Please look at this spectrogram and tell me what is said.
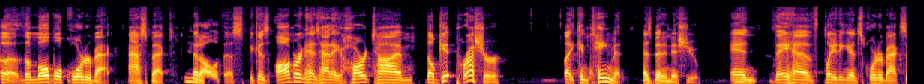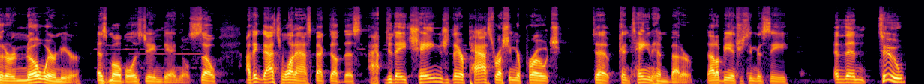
uh, the mobile quarterback aspect mm-hmm. in all of this because Auburn has had a hard time. They'll get pressure, but containment has been an issue. And mm-hmm. they have played against quarterbacks that are nowhere near as mobile as Jayden Daniels. So I think that's one aspect of this. Do they change their pass rushing approach to contain him better? That'll be interesting to see. And then two,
